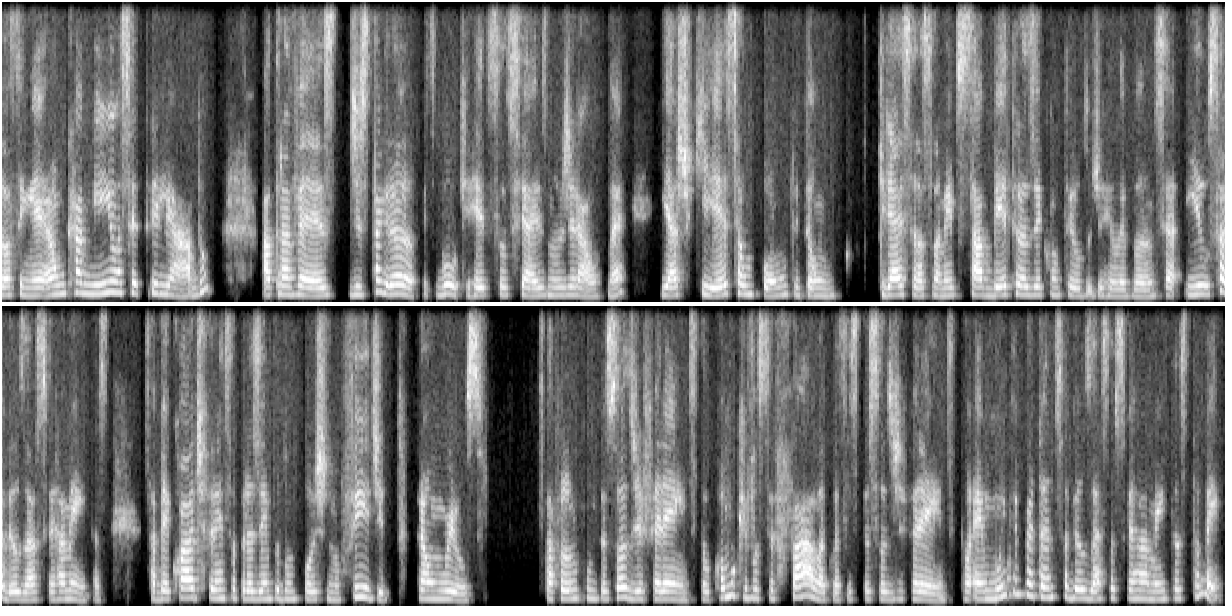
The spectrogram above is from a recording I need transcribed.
Então, assim, é um caminho a ser trilhado através de Instagram, Facebook, redes sociais no geral, né? E acho que esse é um ponto, então, criar esse relacionamento, saber trazer conteúdo de relevância e saber usar as ferramentas. Saber qual é a diferença, por exemplo, de um post no feed para um Reels. Está falando com pessoas diferentes, então como que você fala com essas pessoas diferentes? Então é muito importante saber usar essas ferramentas também.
